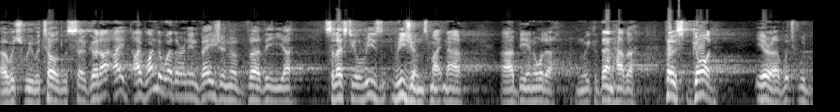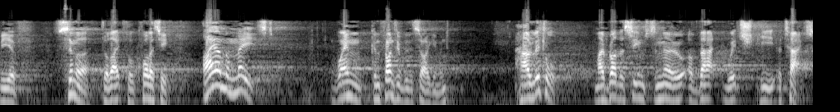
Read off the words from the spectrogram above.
uh, which we were told was so good. I, I, wonder whether an invasion of uh, the uh, celestial reas- regions might now uh, be in order, and we could then have a post-God era, which would be of similar delightful quality. I am amazed when confronted with this argument how little my brother seems to know of that which he attacks.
